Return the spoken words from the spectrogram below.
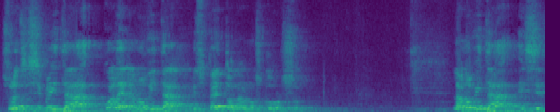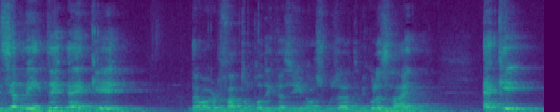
sull'accessibilità qual è la novità rispetto all'anno scorso? La novità essenzialmente è che, devo aver fatto un po' di casino, scusatemi con le slide, è che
